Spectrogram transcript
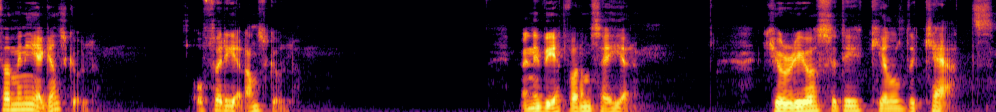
För min egen skull. Och för eran skull. Men ni vet vad de säger. Curiosity killed the cat.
